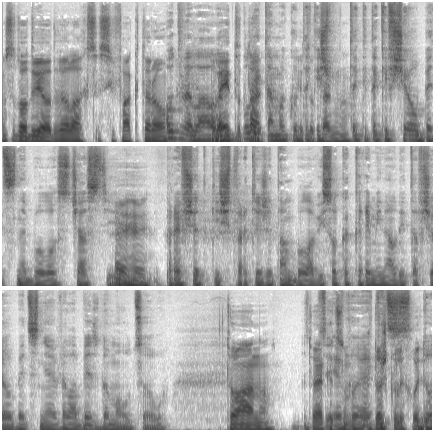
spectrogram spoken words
No sa to odvie od veľa si faktorov. Od veľa, ale, ale je to boli tak, tam ako také, tak, no. také, také všeobecné bolo z časti hej, hej. pre všetky štvrte, že tam bola vysoká kriminalita všeobecne, veľa bezdomovcov. To áno. To je, keď som ja, do školy chodil. Do,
